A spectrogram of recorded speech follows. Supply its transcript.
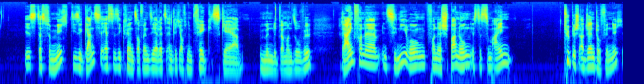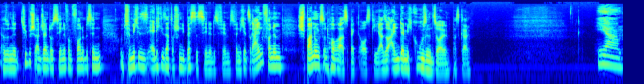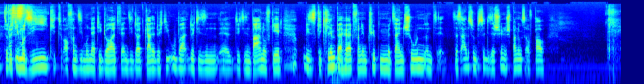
ist, dass für mich diese ganze erste Sequenz, auch wenn sie ja letztendlich auf einem Fake-Scare mündet, wenn man so will, rein von der Inszenierung, von der Spannung ist es zum einen typisch Argento, finde ich. Also eine typische Argento-Szene von vorne bis hin. Und für mich ist es ehrlich gesagt auch schon die beste Szene des Films. Wenn ich jetzt rein von einem Spannungs- und Horroraspekt ausgehe. Also einen, der mich gruseln soll, Pascal. Ja. So durch die Musik, auch von Simonetti dort, wenn sie dort gerade durch die U-Bahn, durch diesen, äh, durch diesen Bahnhof geht und dieses Geklimper hört von dem Typen mit seinen Schuhen und äh, das ist alles so ein bisschen dieser schöne Spannungsaufbau.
